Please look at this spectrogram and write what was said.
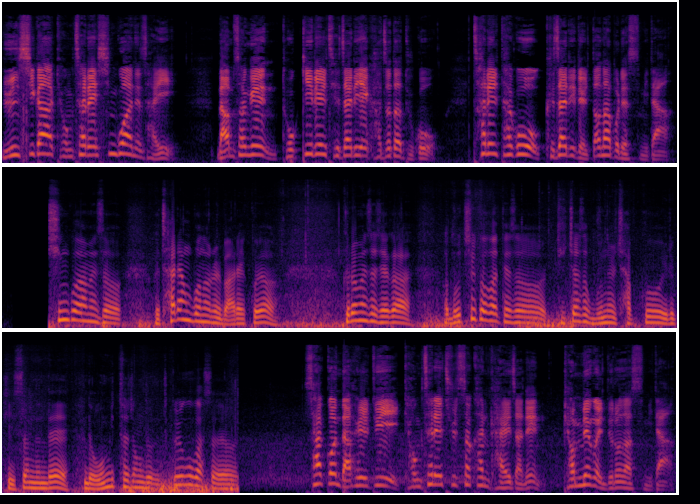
윤 씨가 경찰에 신고하는 사이 남성은 도끼를 제자리에 가져다 두고 차를 타고 그 자리를 떠나버렸습니다. 신고하면서 그 차량 번호를 말했고요. 그러면서 제가 놓칠 것 같아서 뒷좌석 문을 잡고 이렇게 있었는데 5m 정도로 끌고 갔어요. 사건 나흘 뒤 경찰에 출석한 가해자는 변명을 늘어놨습니다.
